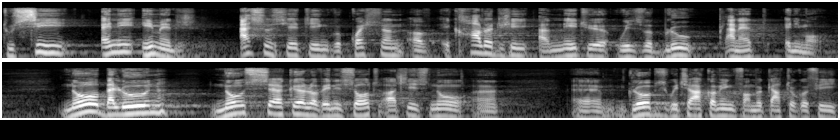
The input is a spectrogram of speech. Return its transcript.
to see any image associating the question of ecology and nature with the blue planet anymore. No balloon, no circle of any sort, or at least no uh, um, globes which are coming from the cartography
